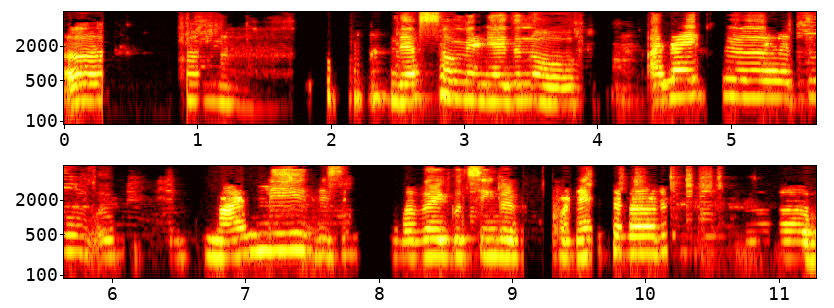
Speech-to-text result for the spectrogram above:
Uh, um, there are so many. I don't know. I like uh, to uh, Miley. This is a very good singer. Connector. Uh,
